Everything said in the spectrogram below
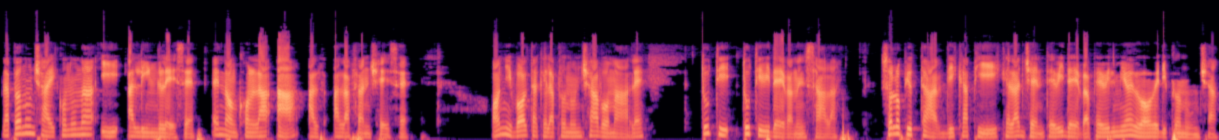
la pronunciai con una I all'inglese e non con la A alla francese. Ogni volta che la pronunciavo male, tutti, tutti ridevano in sala. Solo più tardi capii che la gente rideva per il mio errore di pronuncia.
